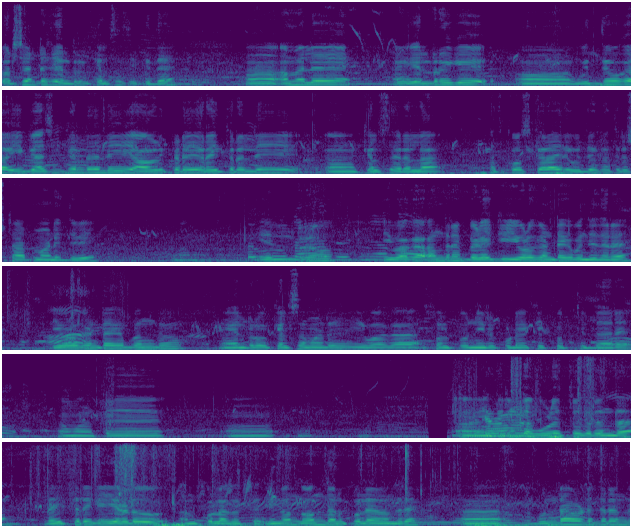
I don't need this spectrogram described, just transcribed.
percentage ಎಲ್ರಿಗೂ ಕೆಲಸ ಸಿಕ್ಕಿದೆ. ಆಮೇಲೆ ಎಲ್ಲರಿಗೆ ಉದ್ಯೋಗ ಈ ಬೇಸಿಗೆ ಕಾಲದಲ್ಲಿ ಯಾವ ಕಡೆ ರೈತರಲ್ಲಿ ಕೆಲಸ ಇರಲ್ಲ. ಅದಕ್ಕೋಸ್ಕರ ಇದು ಉದ್ಯೋಗ ಖಾತ್ರಿ ಸ್ಟಾರ್ಟ್ ಮಾಡಿದ್ವಿ. ಎಲ್ಲರೂ ಇವಾಗ ಅಂದರೆ ಬೆಳಗ್ಗೆ ಏಳು ಗಂಟೆಗೆ ಬಂದಿದ್ದಾರೆ. ಏಳು ಗಂಟೆಗೆ ಬಂದು ಎಲ್ಲರೂ ಕೆಲಸ ಮಾಡಿ ಇವಾಗ ಸ್ವಲ್ಪ ನೀರು ಕುಡಿಯೋಕ್ಕೆ ಕೂತಿದ್ದಾರೆ. ಮತ್ತು ಇದರಿಂದ ಹೂಳೆತ್ತೋದ್ರಿಂದ ರೈತರಿಗೆ ಎರಡು ಅನುಕೂಲ ಆಗುತ್ತೆ. ಇನ್ನೊಂದು ಒಂದು ಅನುಕೂಲ ಏನಂದರೆ ಗುಂಡ ಹೊಡೆದ್ರಿಂದ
